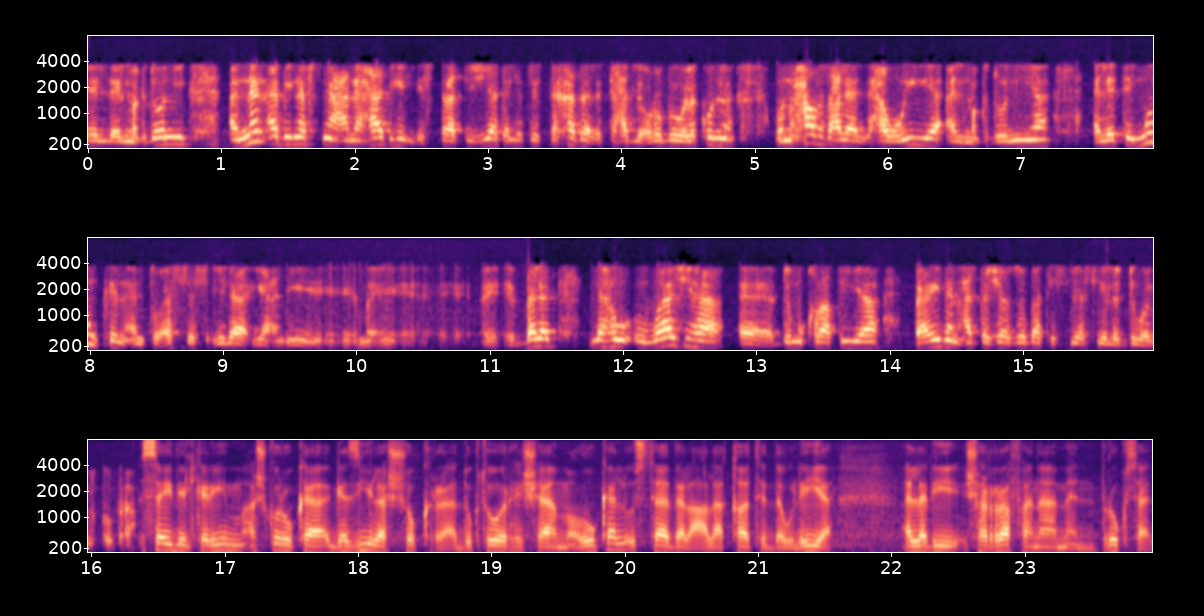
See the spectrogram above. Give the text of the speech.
المقدوني أن ننأى بنفسنا عن هذه الاستراتيجيات التي اتخذها الاتحاد الأوروبي ولكن ونحافظ على الهوية المقدونية التي ممكن أن تؤسس إلى يعني بلد له واجهة ديمقراطية بعيدا عن التجاذبات السياسية للدول الكبرى. سيدي الكريم أشكرك جزيل الشكر الدكتور هشام عوكل أستاذ العلاقات الدولية الذي شرفنا من بروكسل.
